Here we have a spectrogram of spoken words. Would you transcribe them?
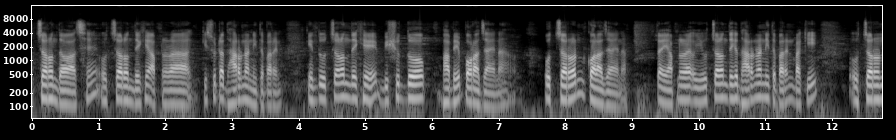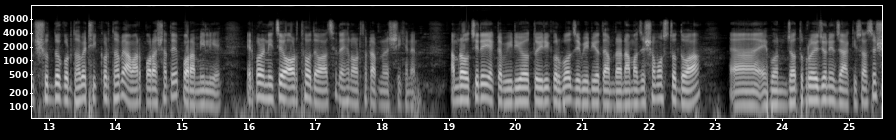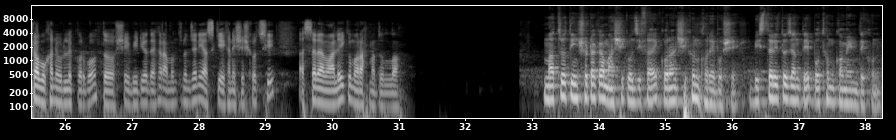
উচ্চারণ দেওয়া আছে। উচ্চারণ দেখে আপনারা কিছুটা ধারণা নিতে পারেন। কিন্তু উচ্চারণ দেখে বিশুদ্ধভাবে পড়া যায় না। উচ্চারণ করা যায় না। তাই আপনারা ওই উচ্চারণ দেখে ধারণা নিতে পারেন। বাকি উচ্চারণ শুদ্ধ করতে হবে, ঠিক করতে হবে, আমার পড়ার সাথে পড়া মিলিয়ে। এরপরে নিচে অর্থ দেওয়া আছে। দেখেন অর্থটা আপনারা শিখে নেন। আমরা অচিরেই একটা ভিডিও তৈরি করব। যে ভিডিওতে আমরা নামাজের সমস্ত দোয়া এবং যত প্রয়োজনীয় যা কিছু আছে সব ওখানে উল্লেখ করব। তো সেই ভিডিও দেখার আমন্ত্রণ জানিয়ে আজকে এখানে শেষ করছি। আসসালামু আলাইকুম রহমতুল্লাহ। মাত্র তিনশো টাকা মাসিক অজিফায় কোরআন শিখুন ঘরে বসে। বিস্তারিত জানতে প্রথম কমেন্ট দেখুন।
